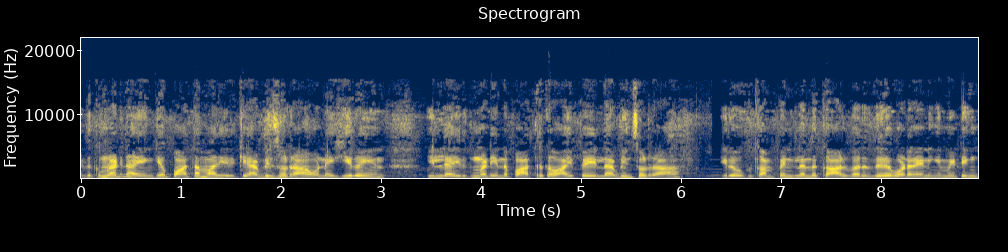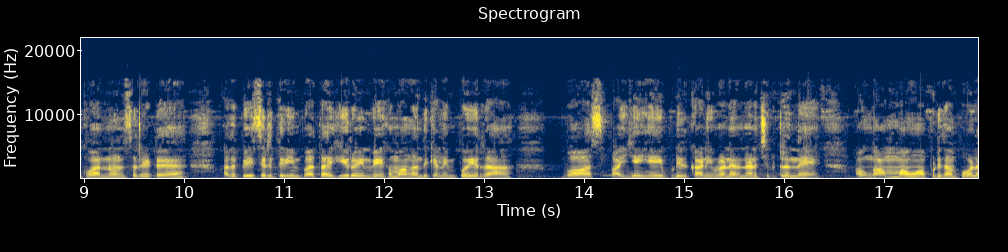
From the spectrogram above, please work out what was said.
இதுக்கு முன்னாடி நான் எங்கேயோ பார்த்த மாதிரி இருக்கேன் அப்படின்னு சொல்கிறான் உடனே ஹீரோயின் இல்லை இதுக்கு முன்னாடி என்னை பார்த்துருக்க வாய்ப்பே இல்லை அப்படின்னு சொல்கிறா ஹீரோவுக்கு கம்பெனிலேருந்து கால் வருது. உடனே நீங்கள் மீட்டிங்க்கு வரணும்னு சொல்லிட்டு. அதை பேசிட்டு திரும்பி பார்த்தா ஹீரோயின் வேகமாக அங்கேருந்து கிளம்பி போயிடுறா. பாஸ் பையன் ஏன் இப்படி இருக்கான்னு இவ்வளோ நேரம் நினச்சிக்கிட்டு இருந்தேன். அவங்க அம்மாவும் அப்படி தான் போல.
